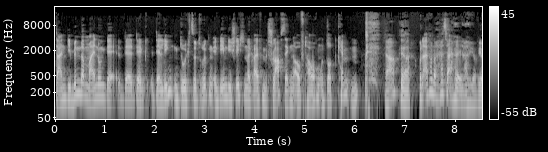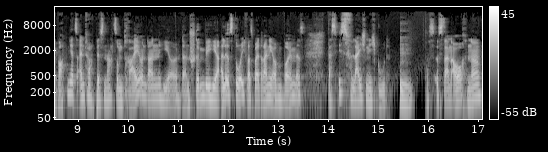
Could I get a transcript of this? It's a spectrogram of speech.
dann die Mindermeinung der, der, der, der Linken durchzudrücken, indem die schlicht und ergreifend mit Schlafsäcken auftauchen und dort campen. Ja. Ja. Und einfach einfach, ja, ja, wir warten jetzt einfach bis nachts um drei und dann hier, dann stimmen wir hier alles durch, was bei drei nicht auf den Bäumen ist. Das ist vielleicht nicht gut. Mhm. Das ist dann auch, ne,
